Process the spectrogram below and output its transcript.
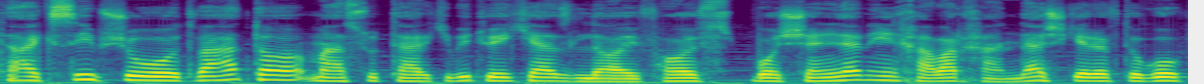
تکذیب شد و حتی مسعود ترکیبی توی یکی از live هاش با شنیدن این خبر خندش گرفت و گفت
